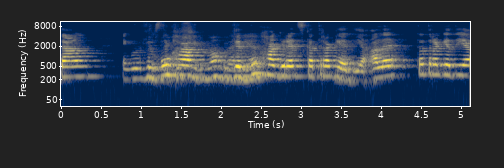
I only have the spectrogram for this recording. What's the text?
tam jakby wybucha, filmowe, wybucha grecka tragedia, ale ta tragedia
